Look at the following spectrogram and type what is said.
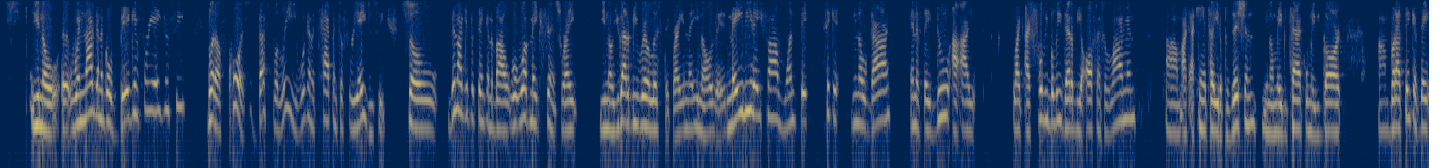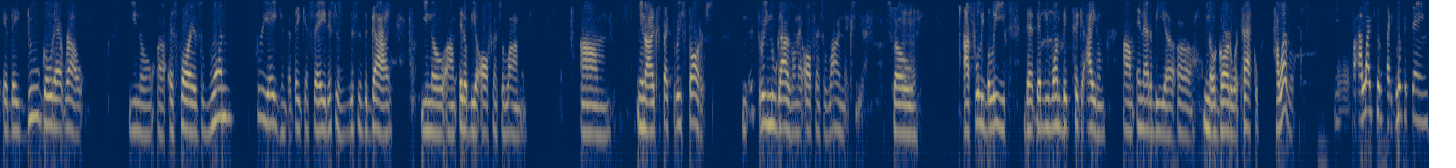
you know, uh, we're not gonna go big in free agency, but of course, best believe we're gonna tap into free agency. So then I get to thinking about well, what makes sense, right? You know, you got to be realistic, right? And they, you know, maybe they sign one big ticket, you know, guy, and if they do, I, I like I fully believe that'll be an offensive lineman. Um, I, I can't tell you the position, you know, maybe tackle, maybe guard. Um, but I think if they if they do go that route, you know, uh, as far as one free agent that they can say this is this is the guy, you know, um, it'll be an offensive lineman. Um, you know, I expect three starters, three new guys on that offensive line next year. So I fully believe that there'll be one big ticket item, um, and that'll be a, a you know a guard or a tackle. However, I like to like look at things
